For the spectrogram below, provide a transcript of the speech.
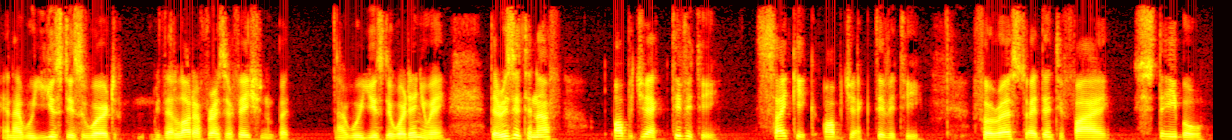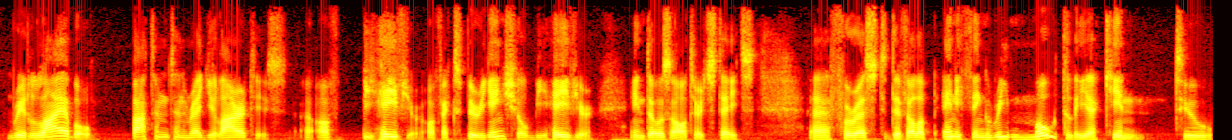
and I will use this word with a lot of reservation, but I will use the word anyway, there isn't enough objectivity, psychic objectivity, for us to identify stable, reliable patterns and regularities of behavior, of experiential behavior in those altered states, uh, for us to develop anything remotely akin to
